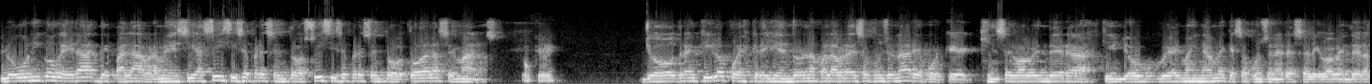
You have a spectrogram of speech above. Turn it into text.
lo único que era de palabra, me decía, sí, sí se presentó, sí, sí se presentó, todas las semanas. Ok. Yo tranquilo, pues creyendo en la palabra de esa funcionaria, porque ¿quién se va a vender a, quién yo voy a imaginarme que esa funcionaria se le iba a vender a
